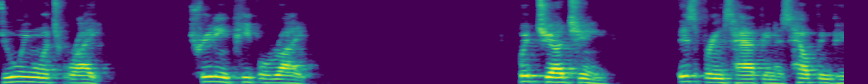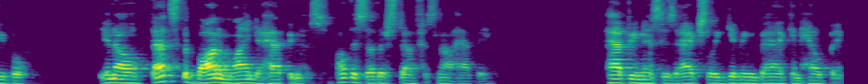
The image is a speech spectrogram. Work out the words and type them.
doing what's right, treating people right. Quit judging. This brings happiness, helping people. You know, that's the bottom line to happiness. All this other stuff is not happy. Happiness is actually giving back and helping.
